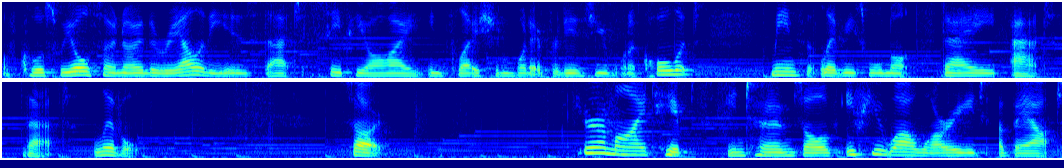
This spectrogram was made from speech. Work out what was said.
Of course, we also know the reality is that CPI, inflation, whatever it is you want to call it, means that levies will not stay at that level. So, here are my tips in terms of if you are worried about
